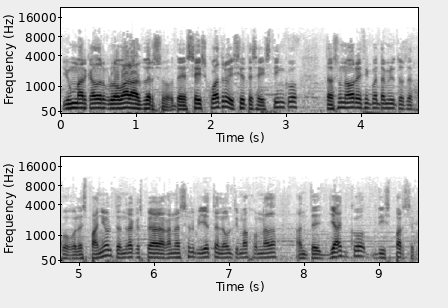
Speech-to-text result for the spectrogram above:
y un marcador global adverso de 6-4 y 7-6-5 tras una hora y 50 minutos de juego. El español tendrá que esperar a ganarse el billete en la última jornada ante Janko Disparsevich.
